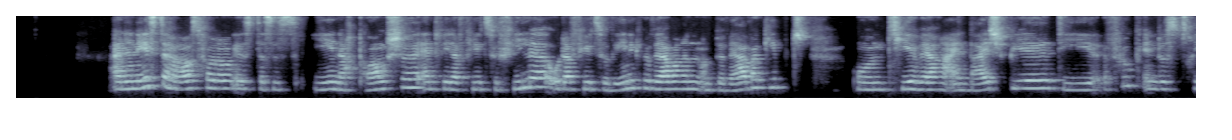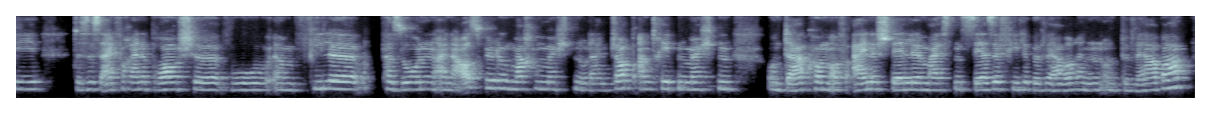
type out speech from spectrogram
Eine nächste Herausforderung ist, dass es je nach Branche entweder viel zu viele oder viel zu wenig Bewerberinnen und Bewerber gibt und hier wäre ein Beispiel die Flugindustrie. Das ist einfach eine Branche, wo ähm, viele Personen eine Ausbildung machen möchten oder einen Job antreten möchten. Und da kommen auf eine Stelle meistens sehr, sehr viele Bewerberinnen und Bewerber.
